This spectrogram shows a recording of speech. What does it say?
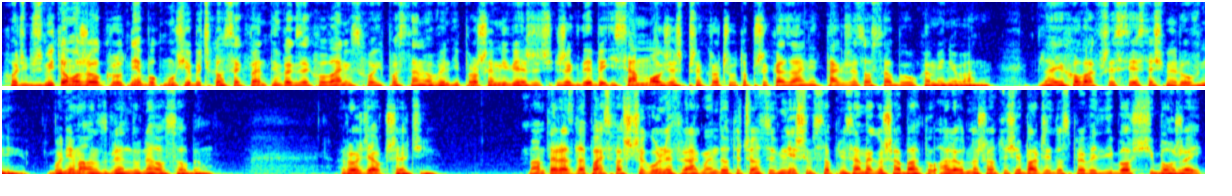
Choć brzmi to może okrutnie, Bóg musi być konsekwentny w egzekwowaniu swoich postanowień i proszę mi wierzyć, że gdyby i sam Mojżesz przekroczył to przykazanie, także zostałby ukamieniowany. Dla Jehowach wszyscy jesteśmy równi, bo nie ma on względu na osobę. Rozdział trzeci. Mam teraz dla Państwa szczególny fragment dotyczący w mniejszym stopniu samego szabatu, ale odnoszący się bardziej do sprawiedliwości Bożej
